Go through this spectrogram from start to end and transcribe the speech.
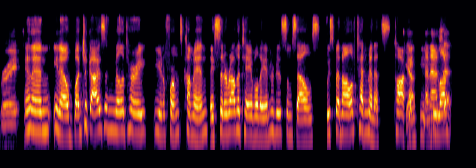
Right. And then, you know, a bunch of guys in military uniforms come in, they sit around the table, they introduce themselves. We spend all of 10 minutes talking. Yep, and we love it.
